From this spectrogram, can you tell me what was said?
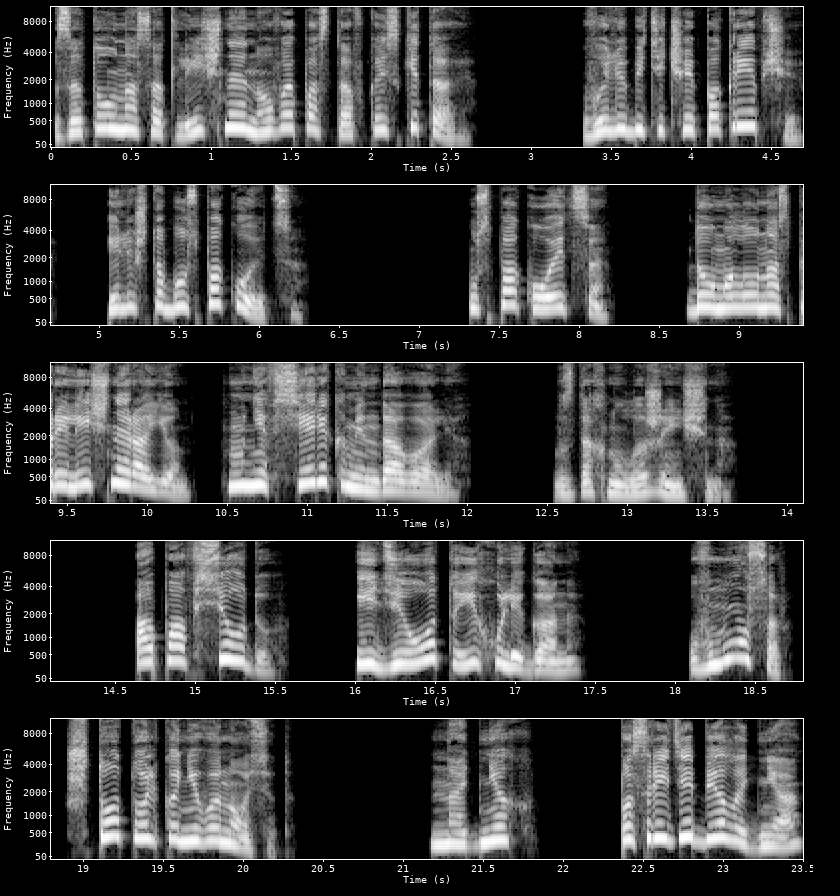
зато у нас отличная новая поставка из Китая. Вы любите чай покрепче или чтобы успокоиться?» «Успокоиться. Думала, у нас приличный район. Мне все рекомендовали», — вздохнула женщина. «А повсюду идиоты и хулиганы. В мусор что только не выносят. На днях, посреди бела дня,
